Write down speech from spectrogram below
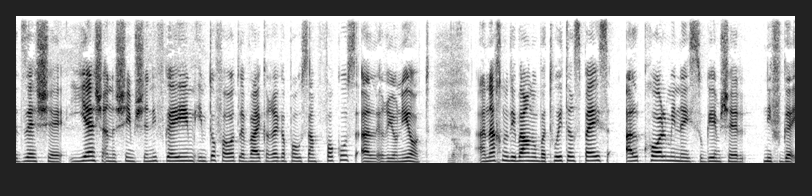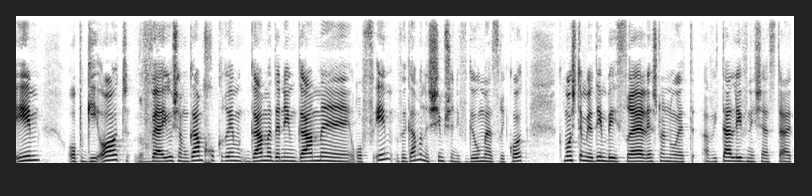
את זה שיש אנשים שנפגעים עם תופעות לוואי, כרגע פה הוא שם פוקוס על הריוניות. נכון. אנחנו דיברנו בטוויטר space על כל מיני סוגים של נפגעים או פגיעות, נכון. והיו שם גם חוקרים, גם מדענים, גם אה, רופאים וגם אנשים שנפגעו מהזריקות. כמו שאתם יודעים, בישראל יש לנו את אביטל לבני שעשתה את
